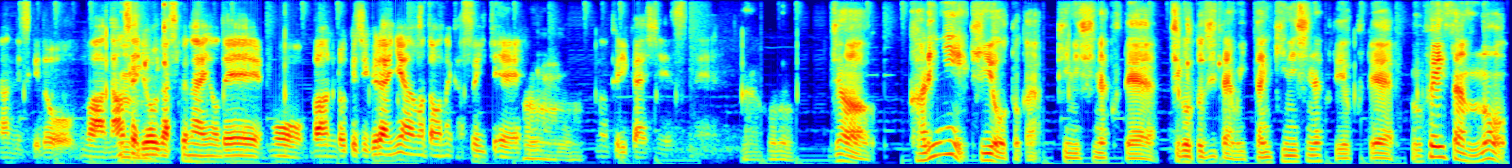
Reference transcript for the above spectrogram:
なんですけど、まあ、なんせ量が少ないので、もう晩6時ぐらいにはまたお腹空いて、うん。の繰り返しですね。なるほど。じゃあ、仮に費用とか気にしなくて、仕事自体も一旦気にしなくてよくて、フェイさんの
